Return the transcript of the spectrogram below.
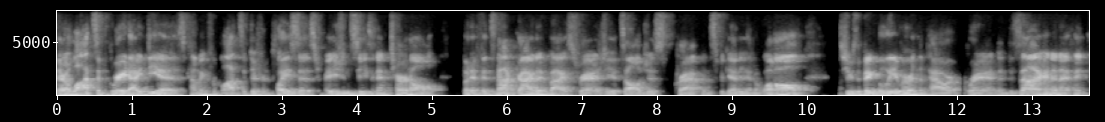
there are lots of great ideas coming from lots of different places, from agencies and internal. But if it's not guided by strategy, it's all just crap and spaghetti on a wall. She was a big believer in the power of brand and design. And I think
